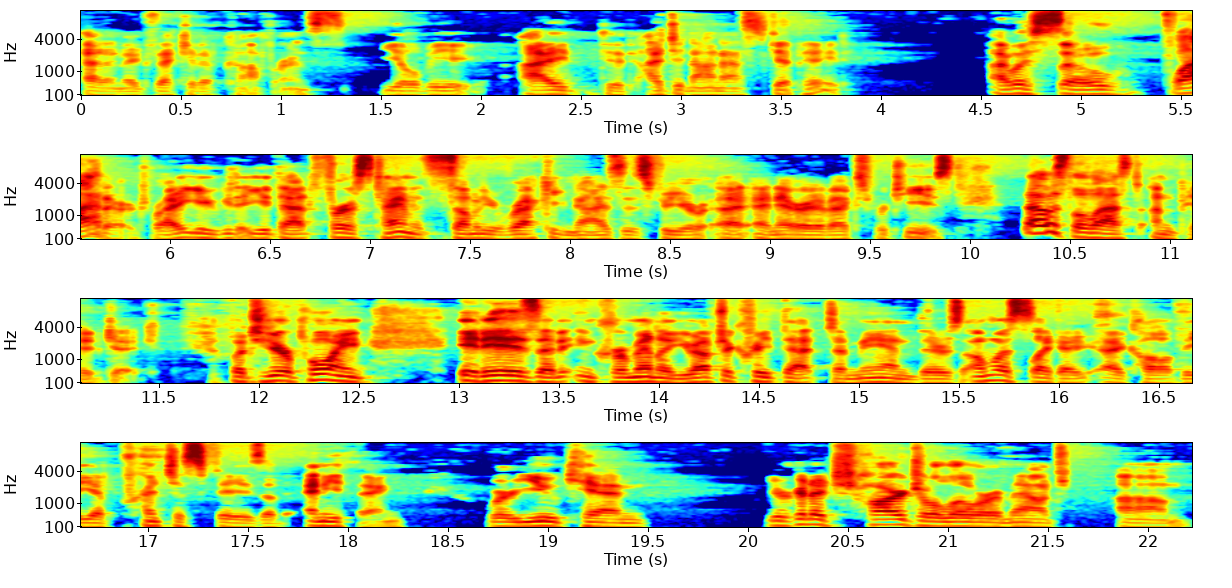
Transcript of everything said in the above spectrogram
at an executive conference, you'll be I did I did not ask to get paid. I was so flattered, right? You, you that first time it's somebody recognizes for your uh, an area of expertise. That was the last unpaid gig. But to your point, it is an incremental. You have to create that demand. There's almost like I, I call it the apprentice phase of anything, where you can you're going to charge a lower amount, um,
